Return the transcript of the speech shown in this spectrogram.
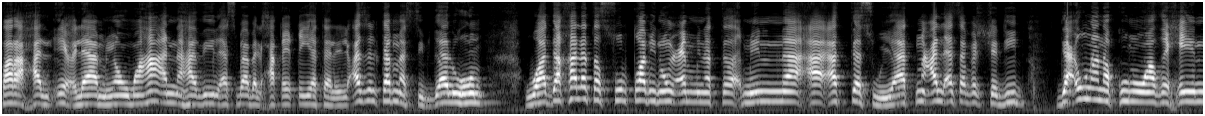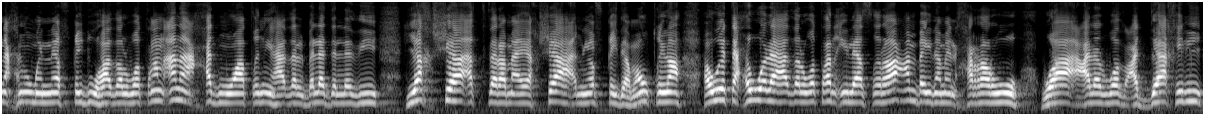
طرح الإعلام يومها أن هذه الأسباب الحقيقية للعزل تم استبدالهم ودخلت السلطة بنوع من التسويات مع الأسف الشديد دعونا نكون واضحين نحن من نفقد هذا الوطن أنا أحد مواطني هذا البلد الذي يخشى أكثر ما يخشاه أن يفقد موطنه أو يتحول هذا الوطن إلى صراع بين من حرروه وعلى الوضع الداخلي.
